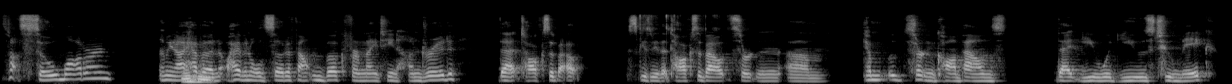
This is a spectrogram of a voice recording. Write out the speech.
it's not so modern I mean, I mm-hmm. have an I have an old soda fountain book from 1900 that talks about excuse me that talks about certain um, com- certain compounds that you would use to make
